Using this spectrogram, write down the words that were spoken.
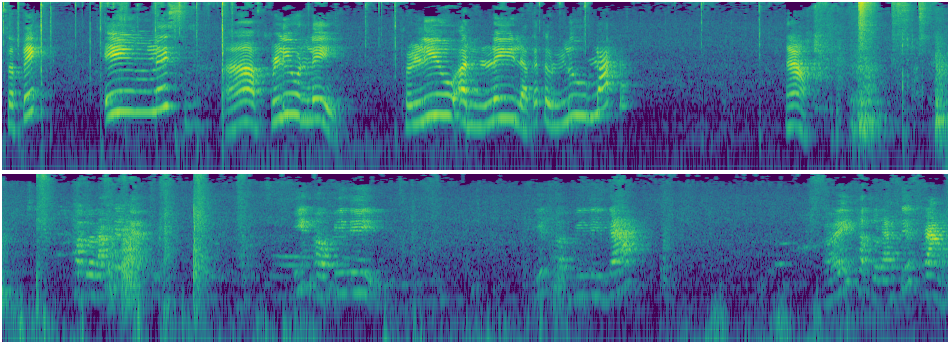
speak English. À, fluently. Fluently là cái từ lưu loát đó. nào. Thật là đáng tiếc này it's a pity it's a pity that đấy thật là đáng tiếc rằng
